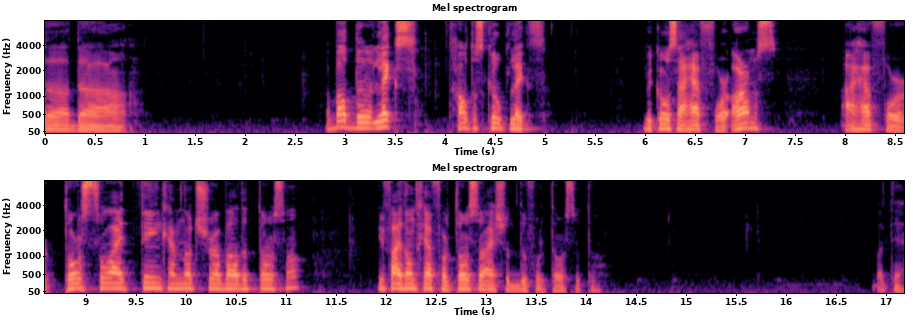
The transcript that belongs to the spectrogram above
uh, the about the legs, how to sculpt legs. Because I have for arms, I have for torso, I think, I'm not sure about the torso. If I don't have for torso, I should do for torso too. But yeah,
